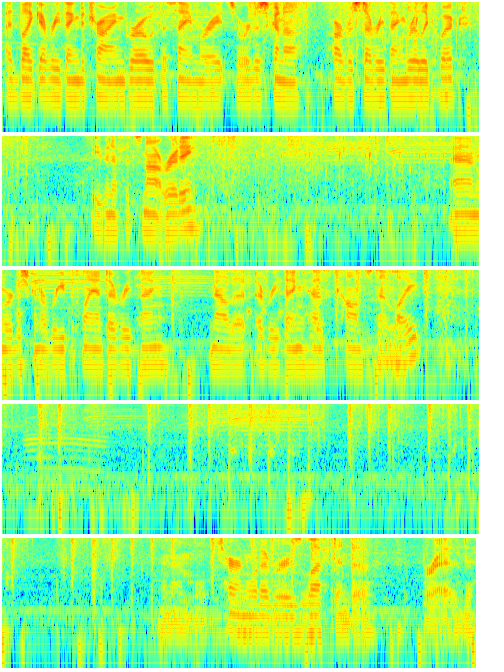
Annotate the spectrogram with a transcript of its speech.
I'd like everything to try and grow at the same rate, so we're just gonna harvest everything really quick, even if it's not ready. And we're just gonna replant everything now that everything has constant light. And then we'll turn whatever is left into bread.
